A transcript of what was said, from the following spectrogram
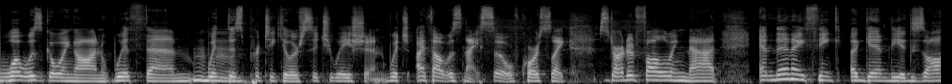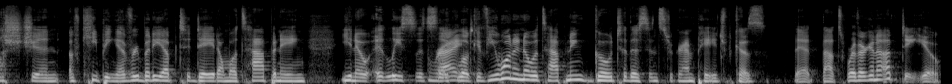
what was going on with them with this particular situation, which I thought was nice. So of course like started following that and then I think again the exhaustion of keeping everybody up to date on what's happening, you know, at least it's like look, if you want to know what's happening, go to this Instagram page because that that's where they're going to update you.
